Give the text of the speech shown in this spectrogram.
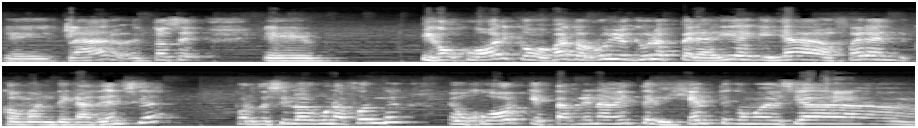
eh, claro, entonces eh, y con jugadores como Pato Rubio que uno esperaría que ya fueran como en decadencia por decirlo de alguna forma, es un jugador que está plenamente vigente, como decía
